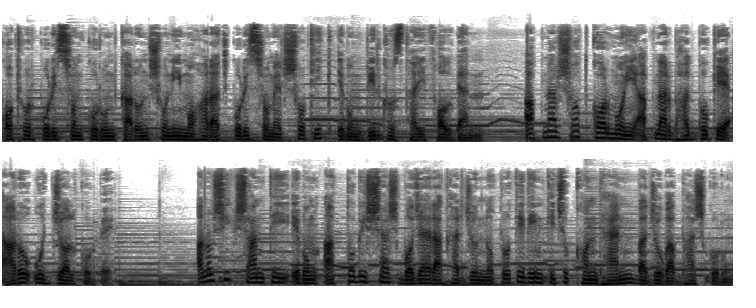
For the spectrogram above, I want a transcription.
কঠোর পরিশ্রম করুন, কারণ শনি মহারাজ পরিশ্রমের সঠিক এবং দীর্ঘস্থায়ী ফল দেন। আপনার সৎকর্মই আপনার ভাগ্যকে আরও উজ্জ্বল করবে। মানসিক শান্তি এবং আত্মবিশ্বাস বজায় রাখার জন্য প্রতিদিন কিছুক্ষণ ধ্যান বা যোগাভ্যাস করুন।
